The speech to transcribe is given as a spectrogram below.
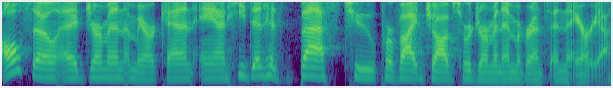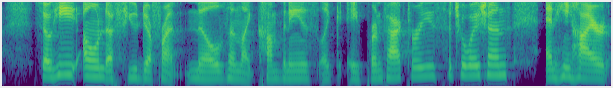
also a German American, and he did his best to provide jobs for German immigrants in the area. So he owned a few different mills and like companies, like apron factories situations, and he hired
